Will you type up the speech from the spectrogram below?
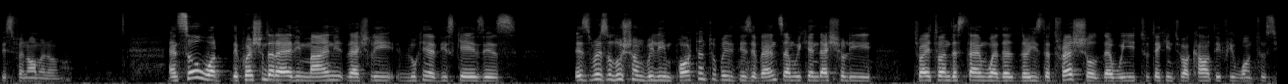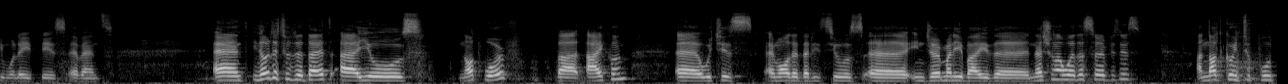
this phenomenon. And so what the question that I had in mind is actually looking at this case is, is resolution really important to predict these events? And we can actually try to understand whether there is the threshold that we need to take into account if we want to simulate these events. And in order to do that, I use not WRF, but ICON, uh, which is a model that is used uh, in Germany by the National Weather Services. I'm not going to put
